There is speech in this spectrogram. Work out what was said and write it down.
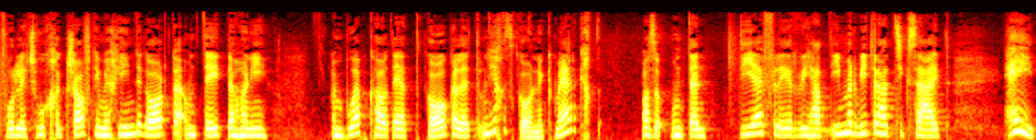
vorletzte Woche geschafft im Kindergarten und dort habe ich einen Bub gehabt, der hat gagelt und ich habe es gar nicht gemerkt. Also, und dann die Lehrerin hat immer wieder hat sie gesagt, hey,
